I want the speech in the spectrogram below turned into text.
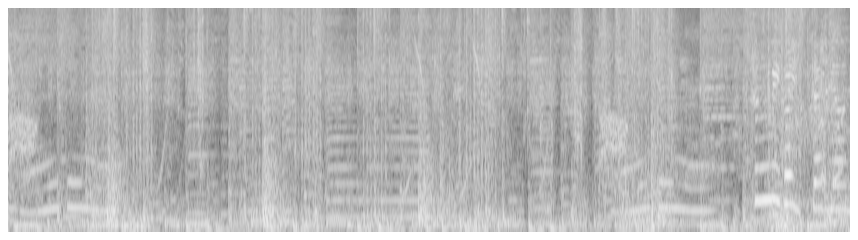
방해되네. 방해되네. 흥미가 있다면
